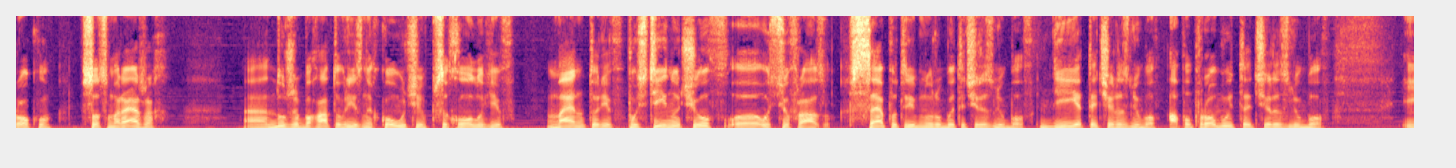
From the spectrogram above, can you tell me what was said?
року в соцмережах дуже багато в різних коучів, психологів, менторів. Постійно чув е, ось цю фразу: все потрібно робити через любов, діяти через любов, а попробуйте через любов. І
